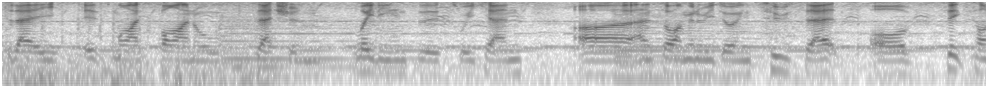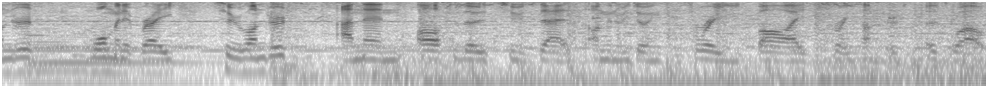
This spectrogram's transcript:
Today is my final session leading into this weekend. Uh, and so I'm going to be doing two sets of 600, one minute break, 200, and then after those two sets, I'm going to be doing three by 300 as well.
